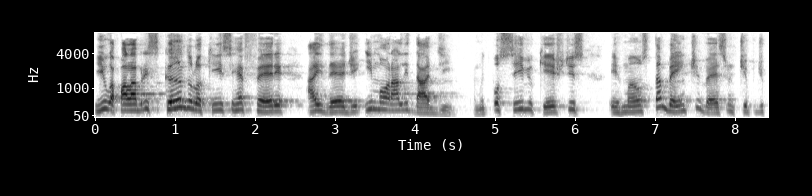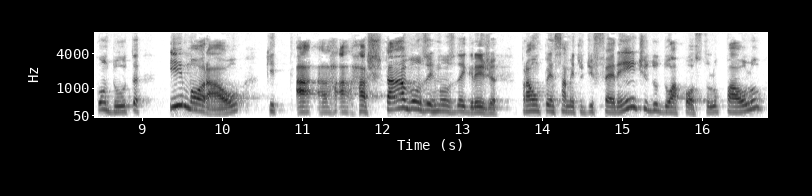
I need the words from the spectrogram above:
E a palavra escândalo aqui se refere à ideia de imoralidade. É muito possível que estes irmãos também tivessem um tipo de conduta imoral que arrastavam os irmãos da igreja para um pensamento diferente do do apóstolo Paulo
